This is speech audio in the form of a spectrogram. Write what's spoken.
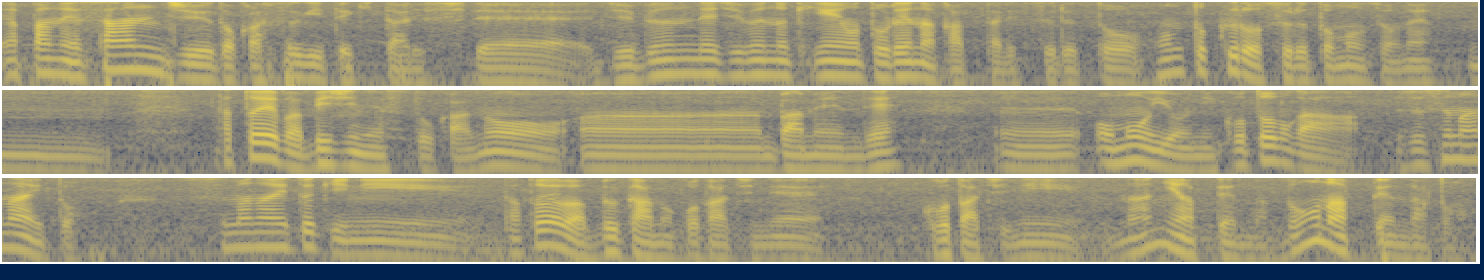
やっぱね30とか過ぎてきたりして自分で自分の機嫌を取れなかったりするとほんと苦労すると思うんですよね。うん。例えばビジネスとかの場面で、え、思うようにことが進まないと。進まない時に例えば部下の子たちね子たちに何やってんだどうなってんだと。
